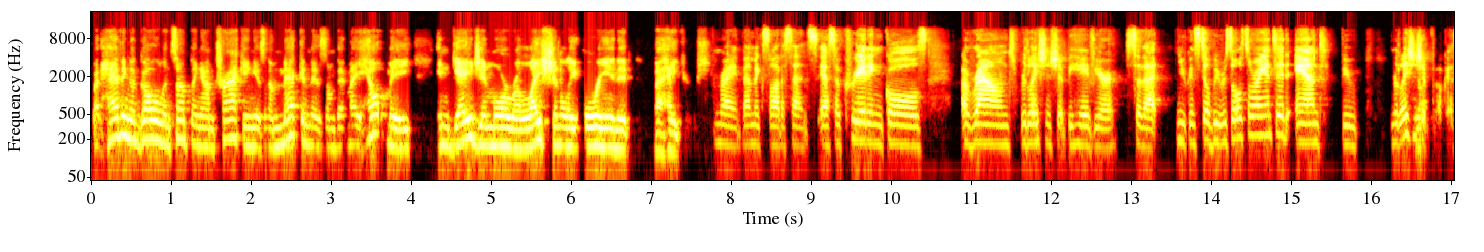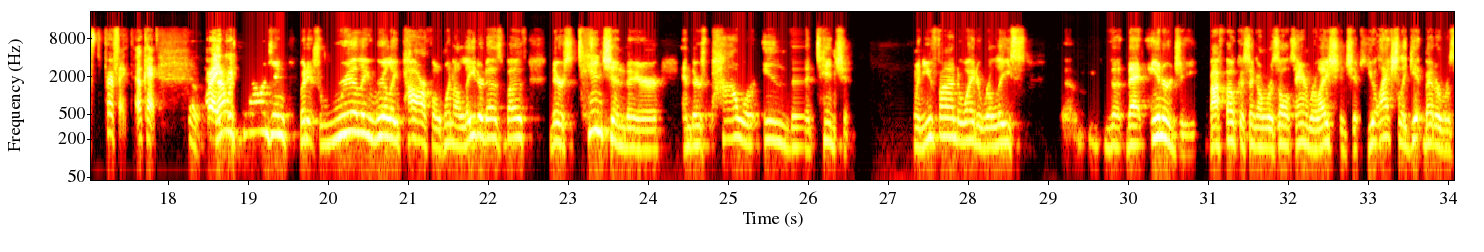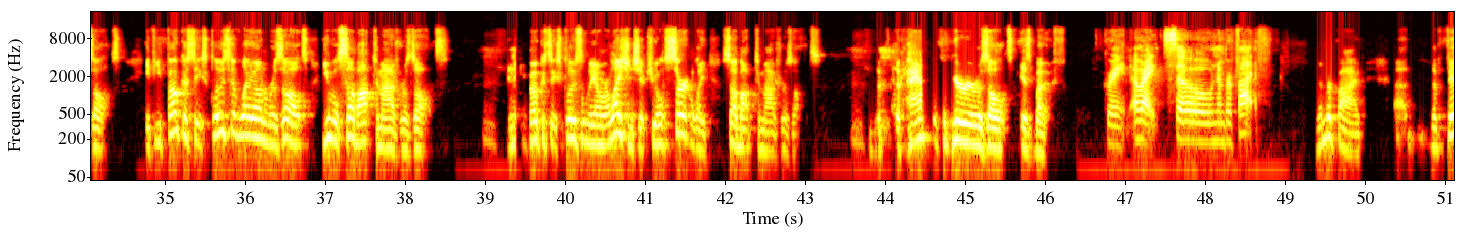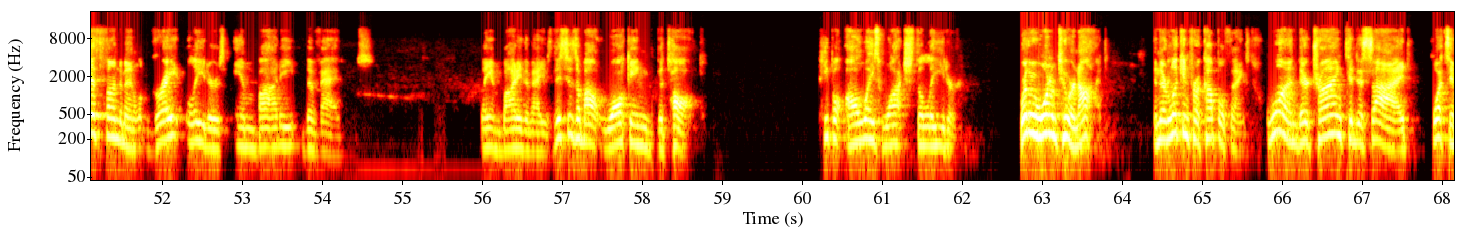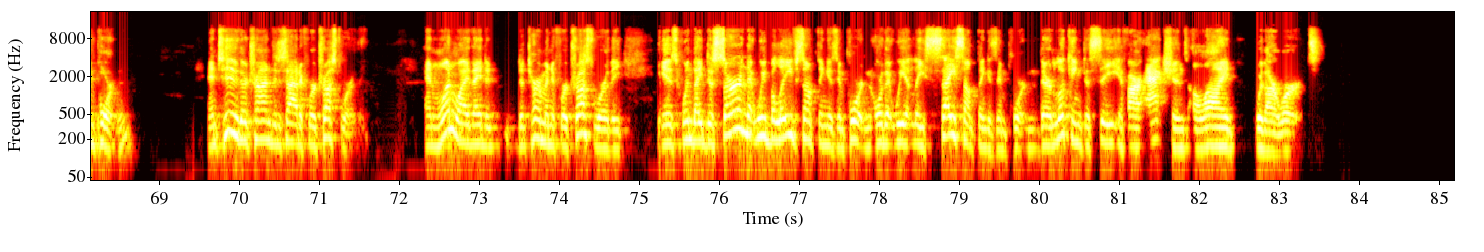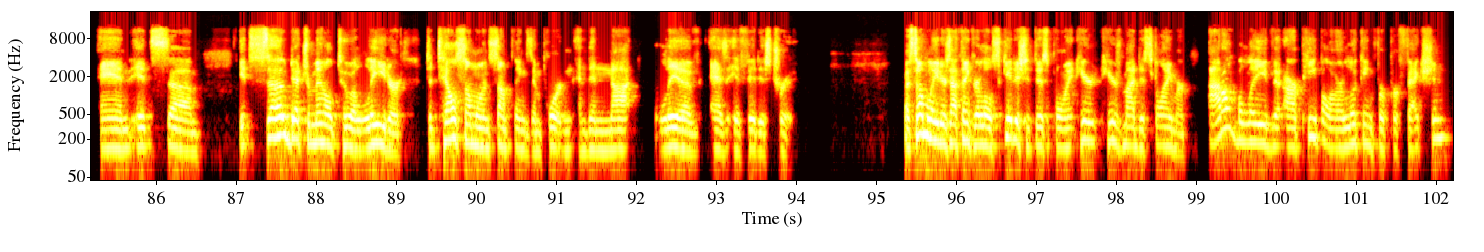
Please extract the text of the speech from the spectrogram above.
But having a goal and something I'm tracking is a mechanism that may help me engage in more relationally oriented behaviors. Right. That makes a lot of sense. Yeah. So creating goals around relationship behavior so that you can still be results oriented and be relationship focused. Perfect. Okay. All right. That was challenging, but it's really, really powerful. When a leader does both, there's tension there and there's power in the tension. When you find a way to release uh, the, that energy by focusing on results and relationships, you'll actually get better results. If you focus exclusively on results, you will sub optimize results. Hmm. And if you focus exclusively on relationships, you'll certainly sub optimize results. The, the path to superior results is both. Great. All right. So, number five. Number five, uh, the fifth fundamental great leaders embody the values. They embody the values. This is about walking the talk. People always watch the leader, whether we want them to or not. And they're looking for a couple things. One, they're trying to decide what's important. And two, they're trying to decide if we're trustworthy. And one way they de- determine if we're trustworthy is when they discern that we believe something is important or that we at least say something is important, they're looking to see if our actions align with our words. And it's, um, it's so detrimental to a leader to tell someone something's important and then not live as if it is true. Now, some leaders I think are a little skittish at this point. Here, here's my disclaimer I don't believe that our people are looking for perfection.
